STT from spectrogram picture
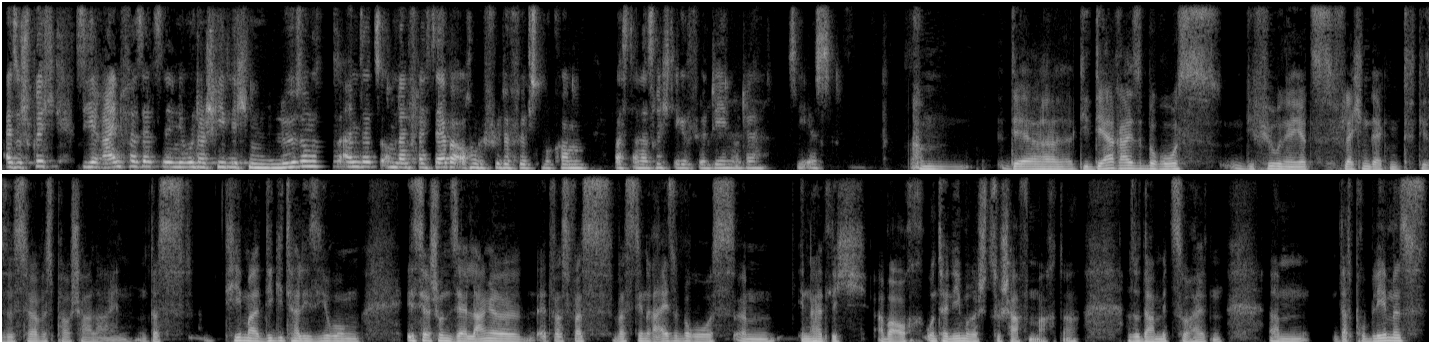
also sprich, sie reinversetzen in die unterschiedlichen Lösungsansätze, um dann vielleicht selber auch ein Gefühl dafür zu bekommen, was dann das Richtige für den oder sie ist. Ähm, der, die der Reisebüros, die führen ja jetzt flächendeckend diese Servicepauschale ein. Und das Thema Digitalisierung ist ja schon sehr lange etwas, was, was den Reisebüros ähm, inhaltlich, aber auch unternehmerisch zu schaffen macht. Ja? Also da mitzuhalten. Ähm, das Problem ist,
